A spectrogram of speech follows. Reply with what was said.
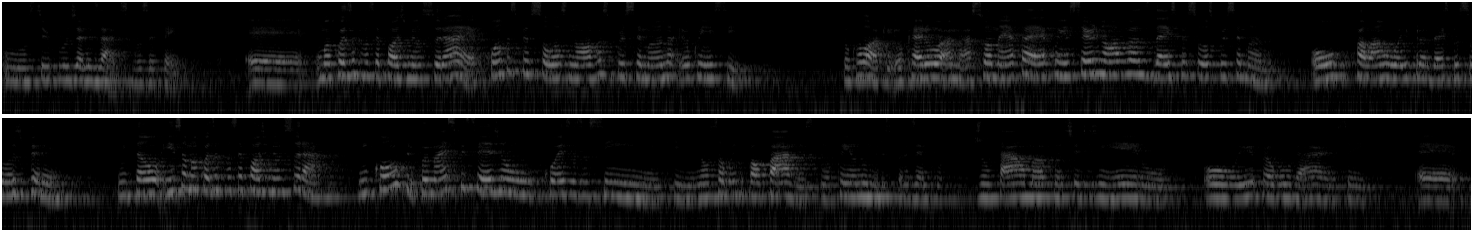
o, o círculo de amizades que você tem. É, uma coisa que você pode mensurar é quantas pessoas novas por semana eu conheci. Então coloque, eu quero a, a sua meta é conhecer novas 10 pessoas por semana ou falar um oi para 10 pessoas diferentes. Então, isso é uma coisa que você pode mensurar. Encontre, por mais que sejam coisas assim que não são muito palpáveis, que não tenham números, por exemplo, juntar uma quantia de dinheiro ou ir para algum lugar, não sei. É,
